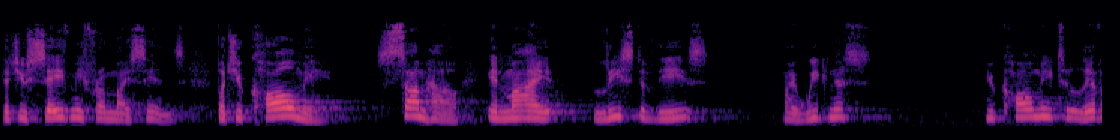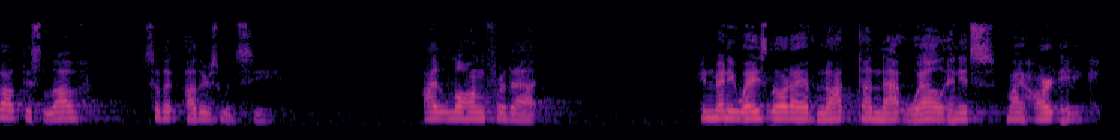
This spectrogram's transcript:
that you save me from my sins, but you call me somehow in my least of these, my weakness? You call me to live out this love so that others would see. I long for that. In many ways, Lord, I have not done that well, and it's my heartache.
